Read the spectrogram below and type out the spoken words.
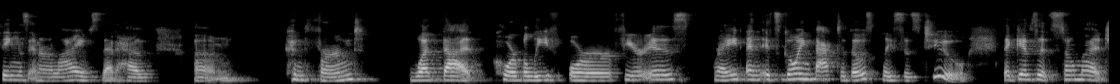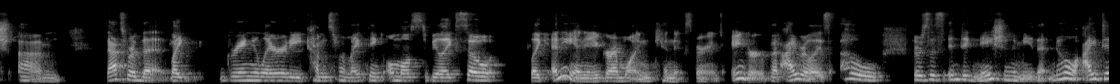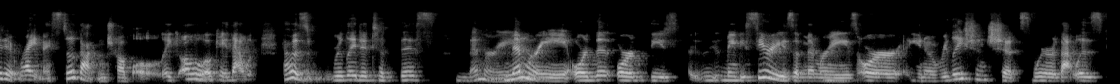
things in our lives that have um, confirmed what that core belief or fear is right and it's going mm-hmm. back to those places too that gives it so much um that's where the like granularity comes from i think almost to be like so like any enneagram one can experience anger but i realize oh there's this indignation in me that no i did it right and i still got in trouble like oh mm-hmm. okay that w- that was related to this memory memory or the or these maybe series of memories mm-hmm. or you know relationships where that was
